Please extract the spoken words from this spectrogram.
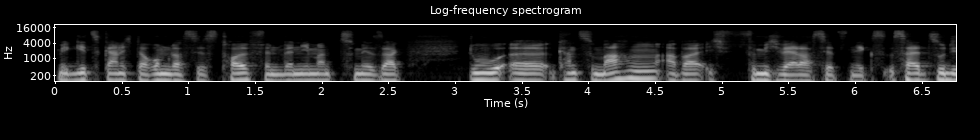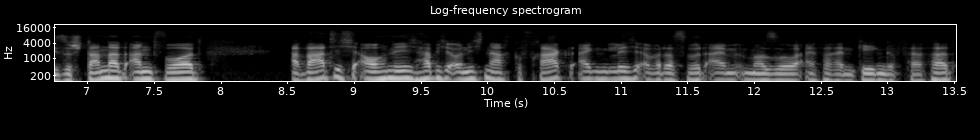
mir geht es gar nicht darum, dass sie es toll finden. Wenn jemand zu mir sagt, du äh, kannst du machen, aber ich für mich wäre das jetzt nichts. Ist halt so diese Standardantwort erwarte ich auch nicht, habe ich auch nicht nachgefragt eigentlich, aber das wird einem immer so einfach entgegengepfeffert.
